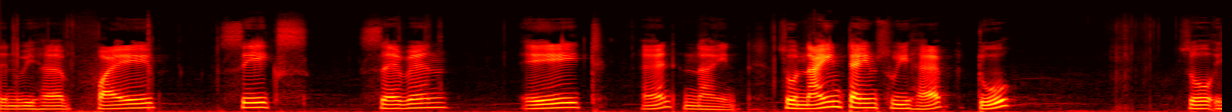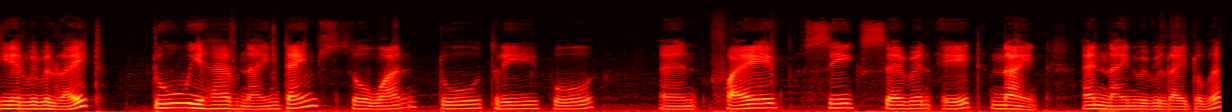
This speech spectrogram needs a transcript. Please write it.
then we have 5 6 7 8 and 9 so 9 times we have 2 so here we will write 2 we have 9 times. So 1 2 3 4 and 5 6 7 8 9 and 9 we will write over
